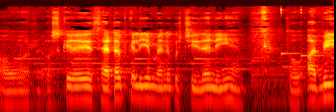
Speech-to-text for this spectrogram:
और उसके सेटअप के लिए मैंने कुछ चीज़ें ली हैं। तो अभी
